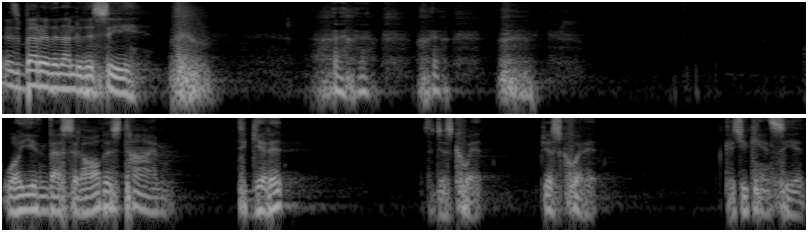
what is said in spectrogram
it's better than Under the Sea. well, you've invested all this time to get it, so just quit. Just quit it because you can't see it.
